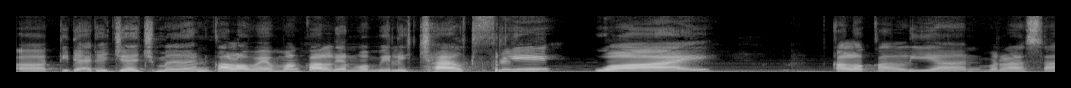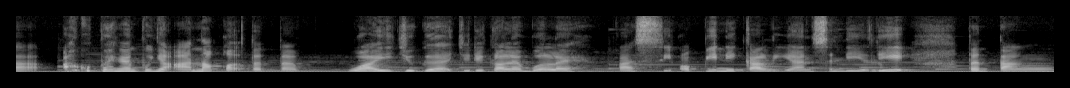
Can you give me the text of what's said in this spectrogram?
uh, tidak ada judgement. Kalau memang kalian memilih child free, why? kalau kalian merasa aku pengen punya anak kok tetap why juga jadi kalian boleh kasih opini kalian sendiri tentang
